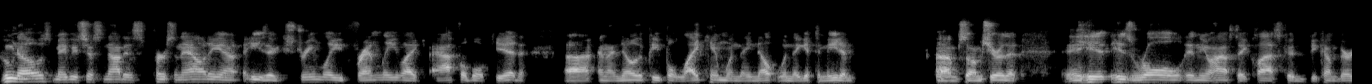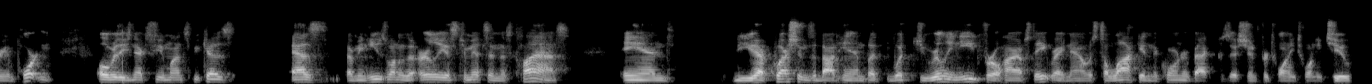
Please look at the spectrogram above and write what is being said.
Who knows? Maybe it's just not his personality. Uh, he's an extremely friendly, like affable kid, uh, and I know that people like him when they know when they get to meet him. Um, so I'm sure that his, his role in the Ohio State class could become very important over these next few months because as I mean, he was one of the earliest commits in this class, and you have questions about him. But what you really need for Ohio State right now is to lock in the cornerback position for 2022.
